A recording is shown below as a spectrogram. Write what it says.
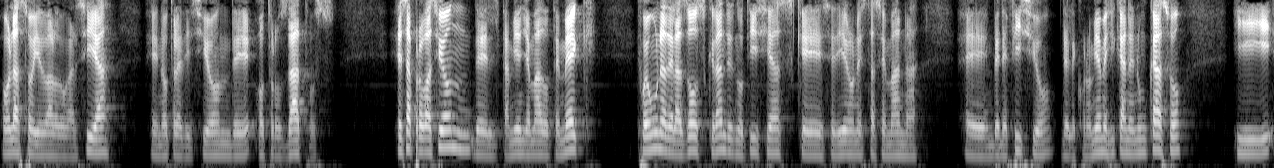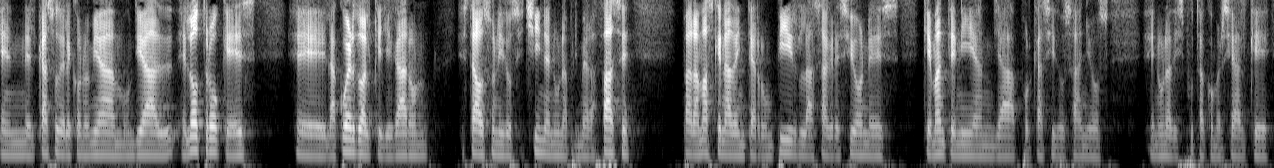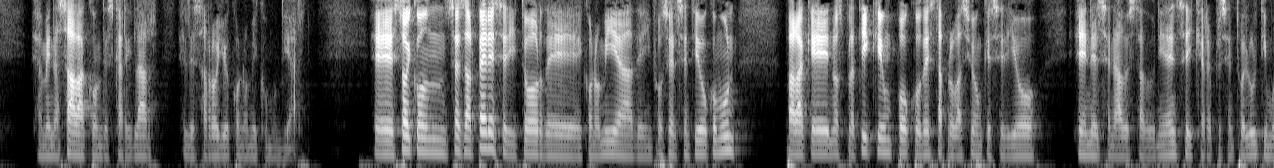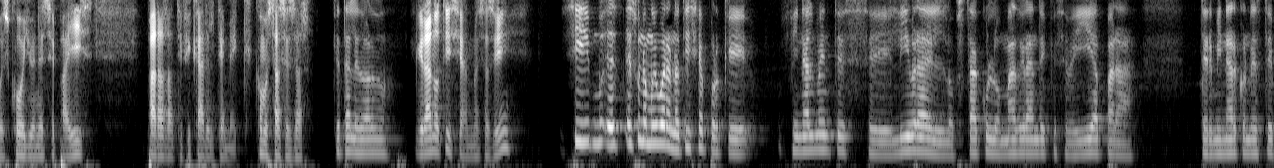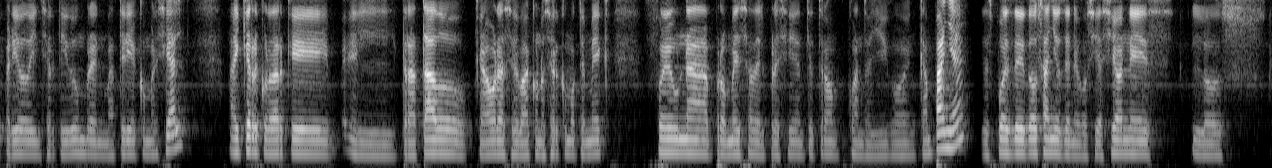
Hola, soy Eduardo García en otra edición de Otros Datos. Esa aprobación del también llamado TEMEC fue una de las dos grandes noticias que se dieron esta semana eh, en beneficio de la economía mexicana en un caso y en el caso de la economía mundial el otro, que es eh, el acuerdo al que llegaron Estados Unidos y China en una primera fase para más que nada interrumpir las agresiones que mantenían ya por casi dos años en una disputa comercial que amenazaba con descarrilar el desarrollo económico mundial. Eh, estoy con César Pérez, editor de Economía de Infocel Sentido Común para que nos platique un poco de esta aprobación que se dio en el Senado estadounidense y que representó el último escollo en ese país para ratificar el TEMEC. ¿Cómo estás, César? ¿Qué tal, Eduardo? Gran noticia, ¿no es así? Sí, es, una muy buena noticia porque finalmente se libra el obstáculo más grande que se veía para terminar con este periodo de incertidumbre en materia comercial. Hay que recordar que el tratado que ahora se va a conocer como TEMEC fue una promesa del presidente Trump cuando llegó en campaña. Después de dos años de negociaciones, los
